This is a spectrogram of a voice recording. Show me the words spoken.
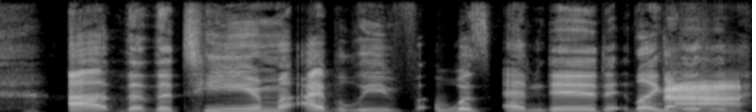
uh, the the team I believe was ended like nah. it-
